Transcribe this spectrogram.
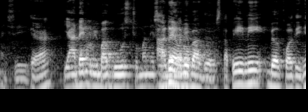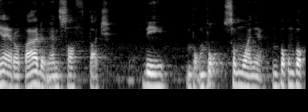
I see. ya. Ya ada yang lebih bagus, cuman ya Ada yang lebih Eropa. bagus, tapi ini build quality-nya Eropa dengan soft touch di Empuk-empuk. semuanya, empuk-empuk.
